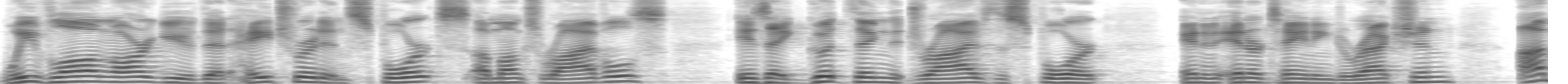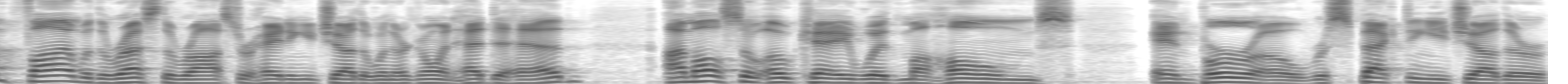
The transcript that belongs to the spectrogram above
We've long argued that hatred in sports amongst rivals is a good thing that drives the sport in an entertaining direction. I'm fine with the rest of the roster hating each other when they're going head to head. I'm also okay with Mahomes and Burrow respecting each other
